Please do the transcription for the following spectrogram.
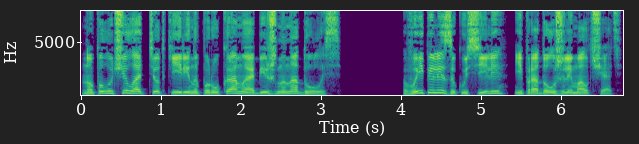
но получила от тетки Ирины по рукам и обиженно надулась. Выпили, закусили и продолжили молчать.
